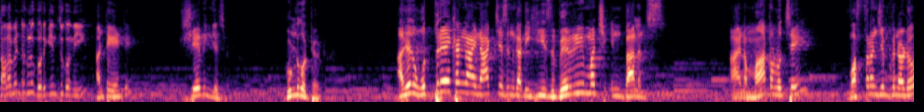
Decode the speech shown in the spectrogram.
తల వెంట్రుకలు గొరిగించుకొని అంటే ఏంటి? షేవింగ్ చేశాడు. గుండు కొట్టాడు. అదేదో ఉద్రేకంగా ఆయన యాక్ట్ చేసింది కాదు. He is very much in balance ఆయన మాటలు వచ్చాయి వస్త్రం చింపుకున్నాడు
